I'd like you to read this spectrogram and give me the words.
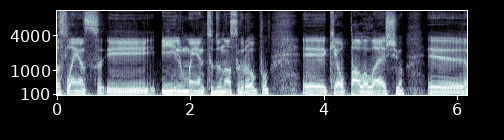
excelência e, e elemento do nosso grupo, eh, que é o Paulo Aleixo. Eh,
